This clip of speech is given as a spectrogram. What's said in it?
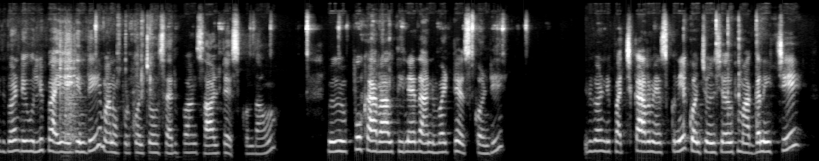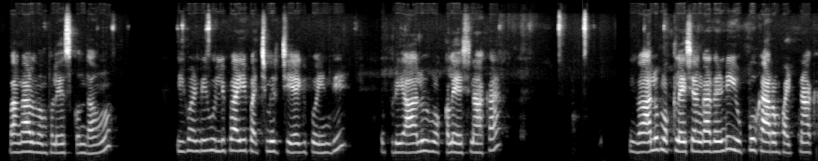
ఇదిగోండి ఉల్లిపాయ వేగింది. మనం ఇప్పుడు కొంచెం సరిపోని సాల్ట్ వేసుకుందాము. ఉప్పు కారాలు తినేదాన్ని బట్టి వేసుకోండి. ఇదిగోండి పచ్చికారం వేసుకుని కొంచెం సేపు మగ్గనిచ్చి బంగాళదుంపలు వేసుకుందాము. ఇదిగోండి ఉల్లిపాయ పచ్చిమిర్చి వేగిపోయింది ఇప్పుడు ఈ ఆలు ముక్కలు వేసినాక ఆలు ముక్కలు వేసాం కదండి ఉప్పు కారం పట్టినాక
